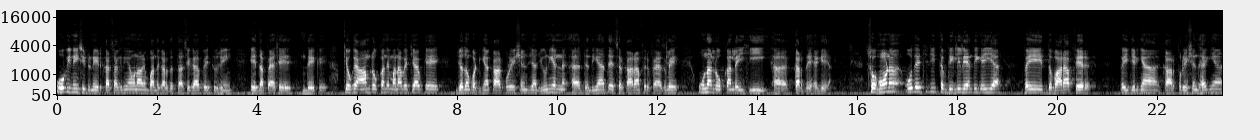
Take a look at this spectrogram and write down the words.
ਉਹ ਵੀ ਨਹੀਂ ਸੀ ਡੋਨੇਟ ਕਰ ਸਕਦੀਆਂ, ਉਹਨਾਂ ਨੇ ਬੰਦ ਕਰ ਦਿੱਤਾ ਸੀਗਾ ਵੀ ਤੁਸੀਂ ਇਦਾਂ ਪੈਸੇ ਦੇ ਕੇ, ਕਿਉਂਕਿ ਆਮ ਲੋਕਾਂ ਦੇ ਮਨਾਂ ਵਿੱਚ ਆ ਕਿ ਜਦੋਂ ਵੱਡੀਆਂ ਕਾਰਪੋਰੇਸ਼ਨਸ ਜਾਂ ਯੂਨੀਅਨ ਦਿੰਦੀਆਂ ਤੇ ਸਰਕਾਰਾਂ ਫਿਰ ਫੈਸਲੇ ਉਹਨਾਂ ਲੋਕਾਂ ਲਈ ਹੀ ਕਰਦੇ ਹੈਗੇ ਆ। ਸੋ ਹੁਣ ਉਹਦੇ 'ਚ ਜੀ ਤਬਦੀਲੀ ਲਿਆਂਦੀ ਗਈ ਆ ਭਈ ਦੁਬਾਰਾ ਫਿਰ ਭਈ ਜਿਹੜੀਆਂ ਕਾਰਪੋਰੇਸ਼ਨਸ ਹੈਗੀਆਂ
